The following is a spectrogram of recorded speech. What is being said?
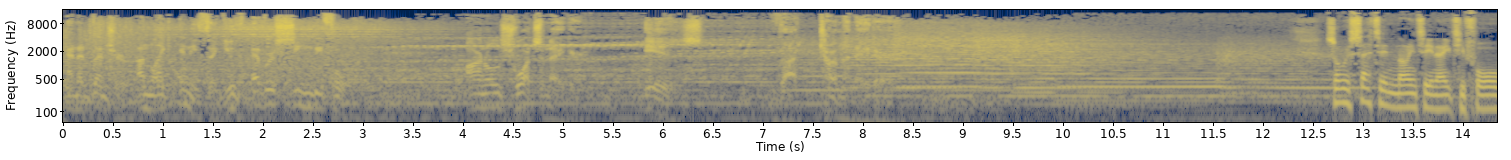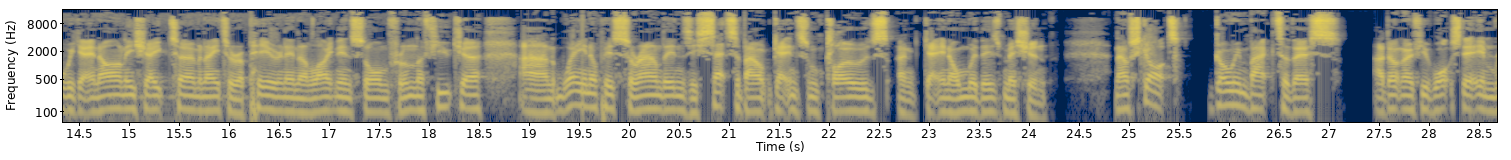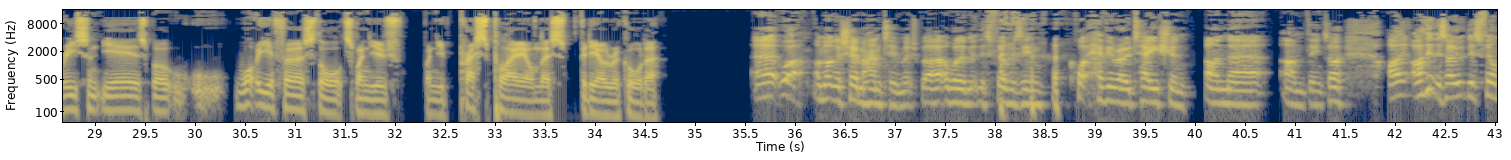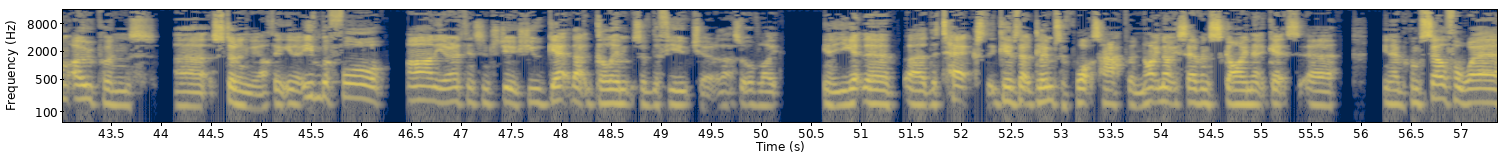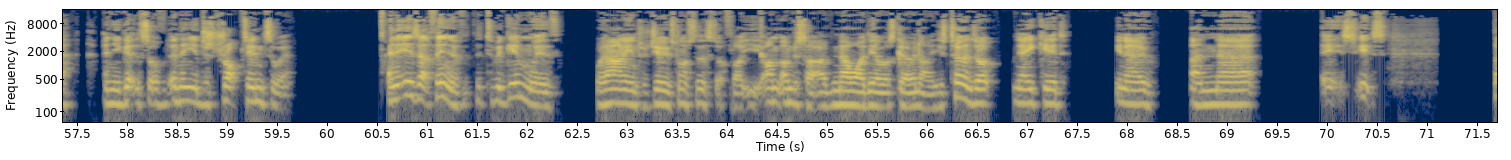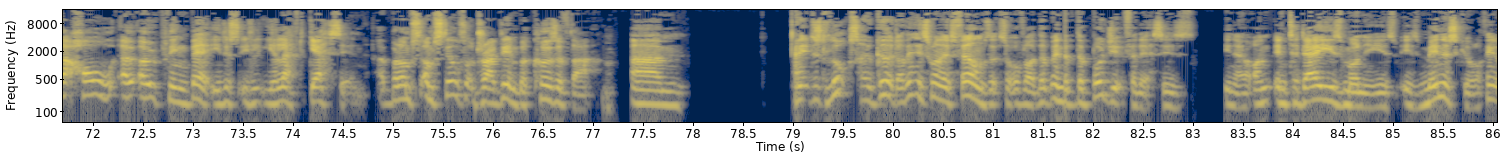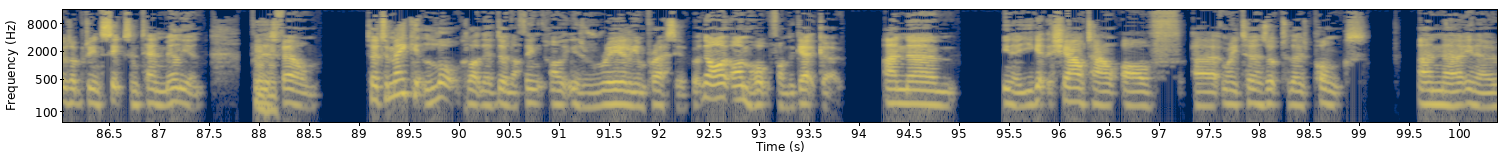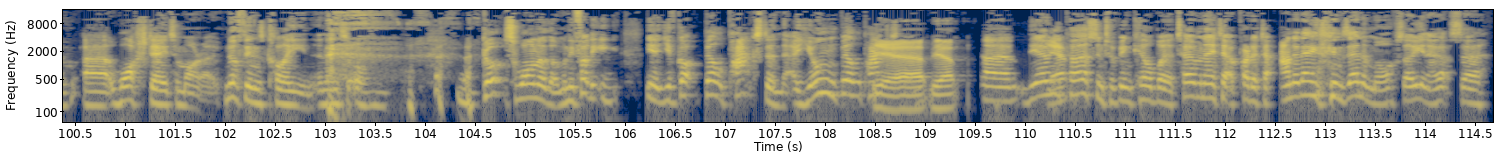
An adventure unlike anything you've ever seen before. Arnold Schwarzenegger is the Terminator. So we're set in 1984. We get an Arnie shaped Terminator appearing in a lightning storm from the future and weighing up his surroundings. He sets about getting some clothes and getting on with his mission. Now, Scott, going back to this, I don't know if you've watched it in recent years, but what are your first thoughts when you've when you press play on this video recorder? Uh, well, I'm not going to show my hand too much, but I will admit this film is in quite heavy rotation on uh, on things. So I, I think this this film opens uh, stunningly. I think you know even before Arnie or anything's introduced, you get that glimpse of the future. That sort of like you know you get the uh, the text that gives that glimpse of what's happened. 1997, Skynet gets uh, you know becomes self aware, and you get the sort of and then you're just dropped into it. And it is that thing of to begin with with Arnie introduced and all this stuff. Like I'm, I'm just like I have no idea what's going on. He just turns up naked, you know, and uh, it's it's that whole o- opening bit. You just you're left guessing, but I'm I'm still sort of dragged in because of that. Um, and it just looks so good. I think it's one of those films that sort of like the the, the budget for this is you know on, in today's money is is minuscule. I think it was up between six and ten million for mm-hmm. this film. So to make it look like they've done, I think, I is really impressive. But no, I, am hooked from the get go. And um, you know, you get the shout out of uh, when he turns up to those punks and uh, you know, uh, wash day tomorrow. Nothing's clean, and then sort of guts one of them. And in fact, you, you know, you've got Bill Paxton, a young Bill Paxton. Yeah, yeah. Um, the only yep. person to have been killed by a Terminator, a Predator, and an alien xenomorph. So you know, that's uh,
